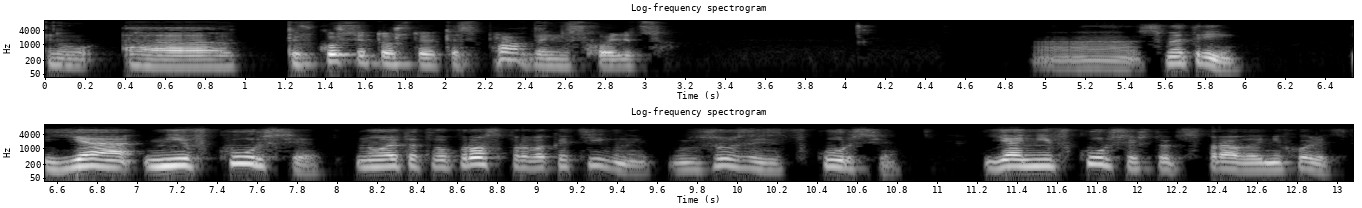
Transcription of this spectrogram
Ну, а ты в курсе то, что это с правдой не сходится? А, Смотри, я не в курсе, но этот вопрос провокативный. Ну, Что здесь в курсе? Я не в курсе, что это с правдой не ходится.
